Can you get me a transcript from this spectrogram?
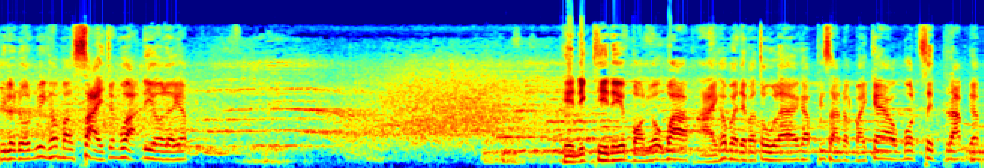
พิรดลวิ่งเข้ามาใส่จังหวะเดียวเลยครับ เห็นอีกทีนี้บอลก็ว่าบหายเข้าไปในประตูแล้วครับพิสารดอกไม้แก้วหมดสิทธิ์รับครับ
